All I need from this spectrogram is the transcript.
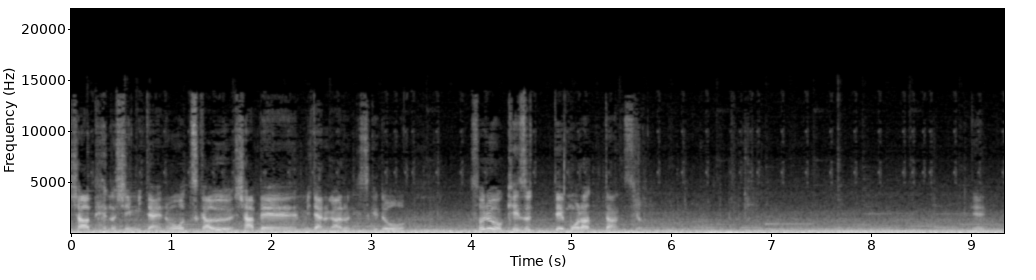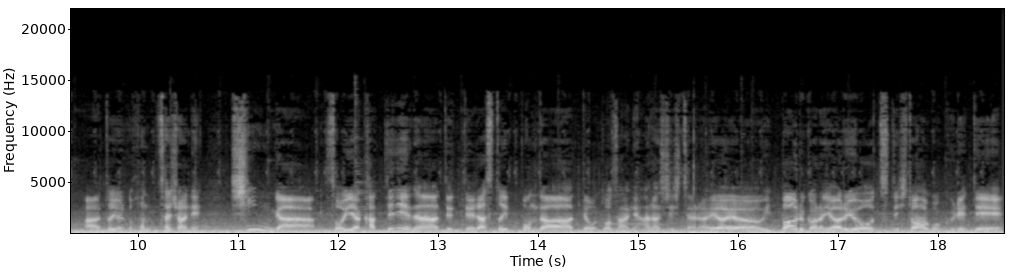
シャーペンの芯みたいのを使うシャーペンみたいのがあるんですけどそれを削ってもらったんですよ。あというか最初はね芯がそういや買ってねえなって言ってラスト1本だってお父さんに話したらいやいやいっぱいあるからやるよっつって1箱くれて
